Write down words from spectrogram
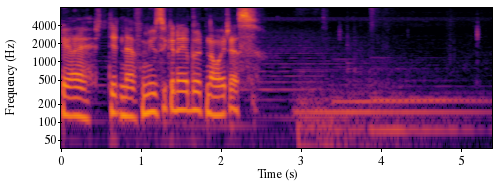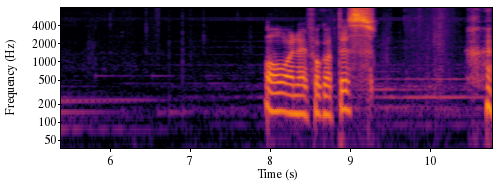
Okay, I didn't have music enabled, now it is. Oh, and I forgot this.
